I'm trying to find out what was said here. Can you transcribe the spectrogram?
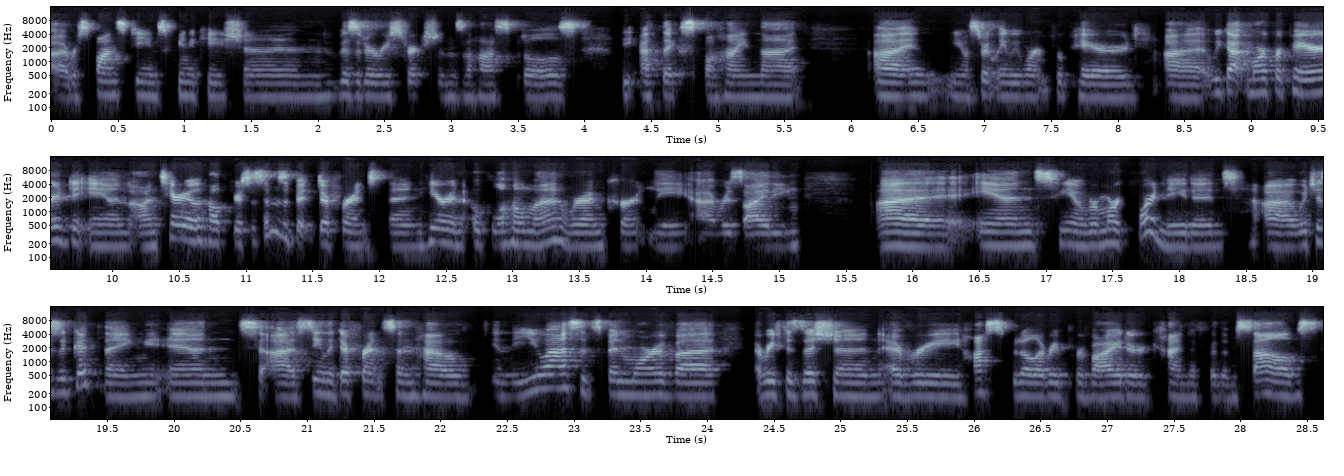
uh, response teams, communication, visitor restrictions in hospitals, the ethics behind that. Uh, and you know certainly we weren't prepared. Uh, we got more prepared, and Ontario healthcare system is a bit different than here in Oklahoma, where I'm currently uh, residing. Uh, and you know we're more coordinated, uh, which is a good thing. And uh, seeing the difference in how in the U.S. it's been more of a every physician, every hospital, every provider kind of for themselves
